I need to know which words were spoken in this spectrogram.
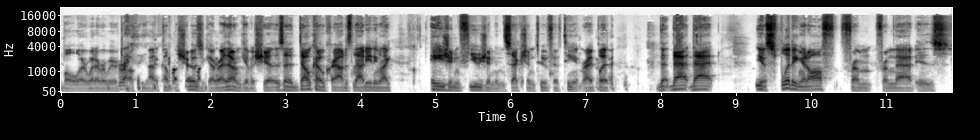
bowl or whatever we were Right. talking about a couple of shows ago, right? They don't give a shit. There's a Delco crowd is not eating like Asian fusion in section 215, right? But that that that you know, splitting it off from from that is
